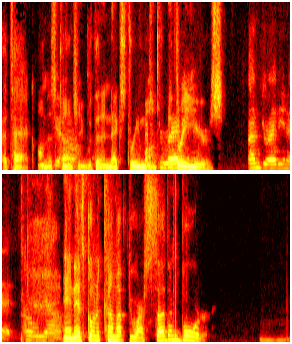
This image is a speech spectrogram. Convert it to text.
attack on this Yeah. country within the next three months, uh, three dreading it. years. I'm dreading it. Oh yeah. And it's going to come up through our southern border. Mhm.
